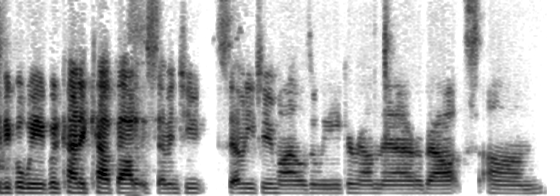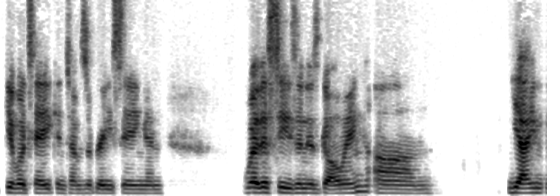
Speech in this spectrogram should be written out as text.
typical week would kind of cap out at 70, 72 miles a week around there, about um, give or take in terms of racing and where the season is going. Um, yeah, in,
